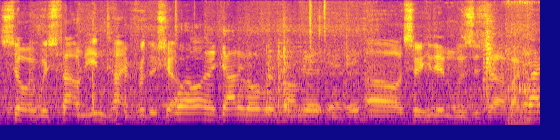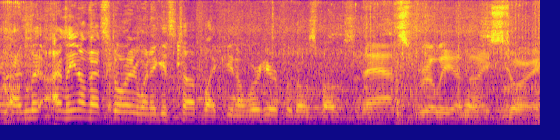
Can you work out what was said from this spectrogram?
So it was found in time for the show. Well, and it got it over and hung it. And, it, oh, so he didn't lose his job. and I I, I, le- I lean on that story when it gets tough, like, you know, we're here for those folks. And That's really a nice story.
